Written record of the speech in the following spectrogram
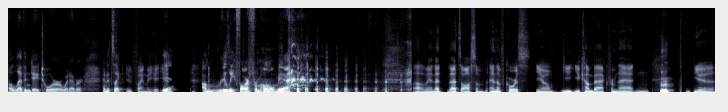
eleven day tour or whatever, and it's like it finally hit you. I'm really far from home. Yeah, Oh man, that that's awesome. And of course, you know, you, you come back from that and Mhm. yeah,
